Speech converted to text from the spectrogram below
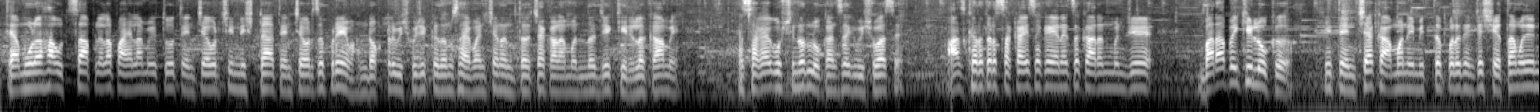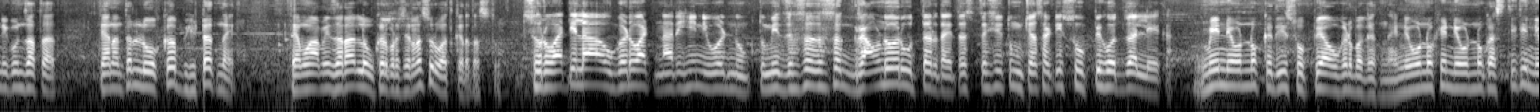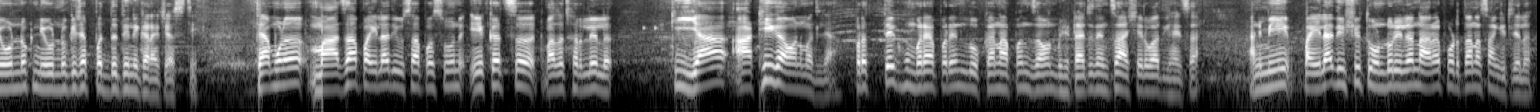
त्यामुळं हा उत्साह आपल्याला पाहायला मिळतो. त्यांच्यावरची निष्ठा त्यांच्यावरचं प्रेम आणि डॉक्टर विश्वजित कदम साहेबांच्या नंतरच्या काळामधलं जे केलेलं काम आहे ह्या सगळ्या गोष्टींवर लोकांचा एक विश्वास आहे. आज खरं तर सकाळी सकाळी येण्याचं कारण म्हणजे बऱ्यापैकी लोक हे त्यांच्या कामानिमित्त परत त्यांच्या शेतामध्ये निघून जातात. त्यानंतर लोक भेटत नाहीत. त्यामुळे आम्ही जरा लवकर प्रचाराला सुरुवात करत असतो. सुरुवातीला अवघड वाटणारी ही निवडणूक तुम्ही जसं जसं ग्राउंडवर उतरताय तस तशी तुमच्यासाठी सोपी होत चालली आहे का? मी निवडणूक कधी सोपी अवघड बघत नाही. निवडणूक ही निवडणूक असते ती निवडणूक निवडणुकीच्या पद्धतीने करायची असते. त्यामुळं माझा पहिल्या दिवसापासून एकच माझं ठरलेलं की या आठही गावांमधल्या प्रत्येक हुंबऱ्यापर्यंत लोकांना आपण जाऊन भेटायचं त्यांचा आशीर्वाद घ्यायचा. आणि मी पहिल्या दिवशी तोंडोलीला नारळ फोडताना सांगितलेलं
